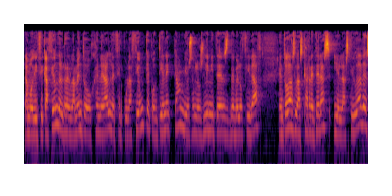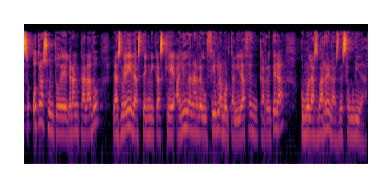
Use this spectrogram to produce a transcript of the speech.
la modificación del Reglamento General de Circulación que contiene cambios en los límites de velocidad en todas las carreteras y en las ciudades. Otro asunto de gran calado, las medidas técnicas que ayudan a reducir la mortalidad en carretera, como las barreras de seguridad.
